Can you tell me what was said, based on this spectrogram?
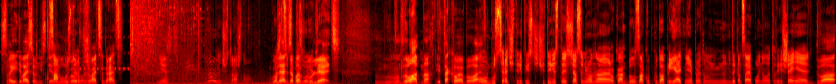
свои девайсы унести, А сам бустер выживать собирается? Не, Ну, ничего страшного. гулять себе позволить. гулять. Ну ладно, и такое бывает. Ну, у бустера 4400, и сейчас у него на руках был закуп куда приятнее, поэтому ну, не до конца я понял это решение. Два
